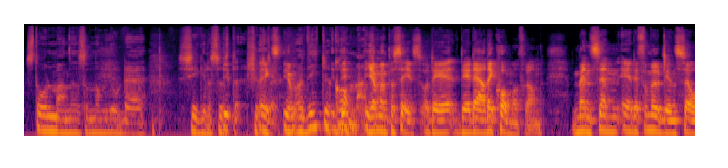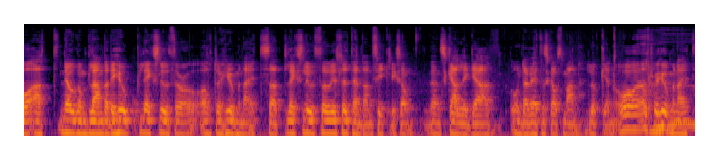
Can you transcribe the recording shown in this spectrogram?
Stålmannen som de gjorde Sigel och Schuster. Det var dit du kom alltså. Ja men precis, och det, det är där det kommer från. Men sen är det förmodligen så att någon blandade ihop Lex Luthor och Ultra Humanite. Så att Lex Luthor i slutändan fick liksom den skalliga onda vetenskapsman-looken. Och Ultra Humanite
